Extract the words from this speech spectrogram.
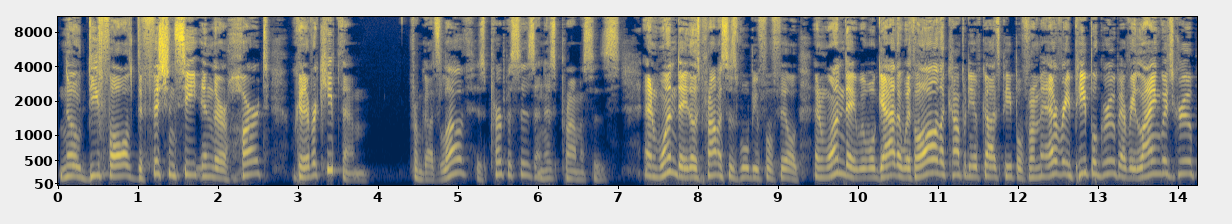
no default deficiency in their heart could ever keep them from God's love, His purposes, and His promises. And one day those promises will be fulfilled. And one day we will gather with all the company of God's people from every people group, every language group,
